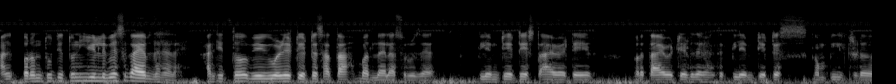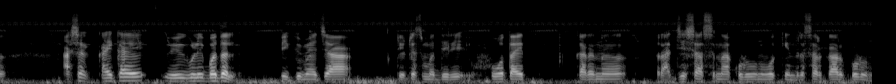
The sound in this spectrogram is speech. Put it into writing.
आणि परंतु तिथून यील्ड बेस गायब झालेला आहे. आणि तिथं वेगवेगळे टेटस आता बदलायला सुरू झाले. क्लेम टे टेस्ट आयवेटेड परत आयवेटेड झाल्यानंतर क्लेम टे टेस्ट कम्प्लिटेड अशा काही काही वेगवेगळे बदल पीक विम्याच्या स्टेटसमध्ये होत आहेत. कारण राज्य शासनाकडून व केंद्र सरकारकडून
